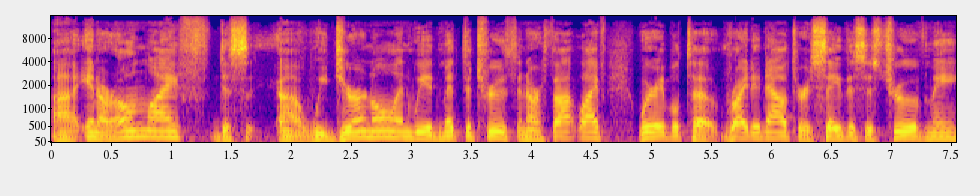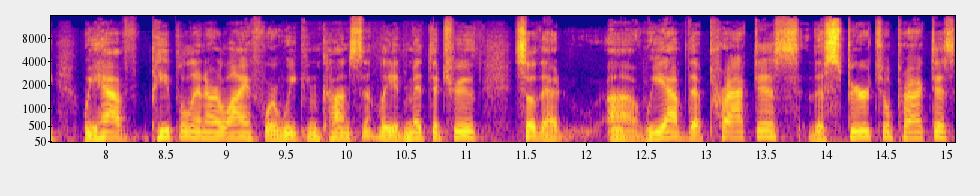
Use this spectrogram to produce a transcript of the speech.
Uh, in our own life, dis- uh, we journal and we admit the truth. In our thought life, we're able to write it out or say, This is true of me. We have people in our life where we can constantly admit the truth so that uh, we have the practice, the spiritual practice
